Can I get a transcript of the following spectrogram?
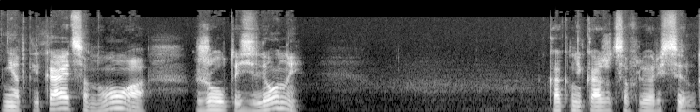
не откликается, но а желтый, зеленый как мне кажется, флюоресцируют.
